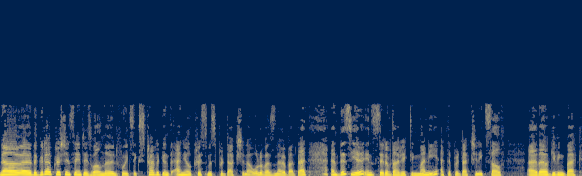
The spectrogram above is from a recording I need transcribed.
Now, uh, the Good Hope Christian Center is well known for its extravagant annual Christmas production. Now, all of us know about that. And this year, instead of directing money at the production itself, uh, they are giving back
